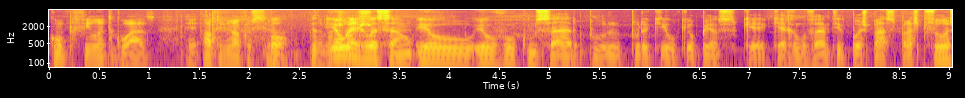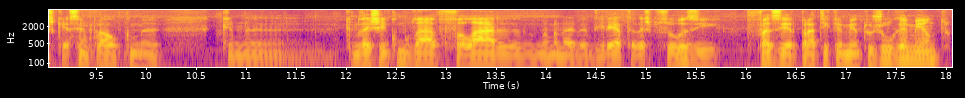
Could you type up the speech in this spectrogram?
com o perfil adequado uh, ao Tribunal Constitucional. Bom, eu em relação, eu, eu vou começar por, por aquilo que eu penso que é, que é relevante e depois passo para as pessoas, que é sempre algo que me, que me que me deixa incomodado falar de uma maneira direta das pessoas e fazer praticamente o julgamento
